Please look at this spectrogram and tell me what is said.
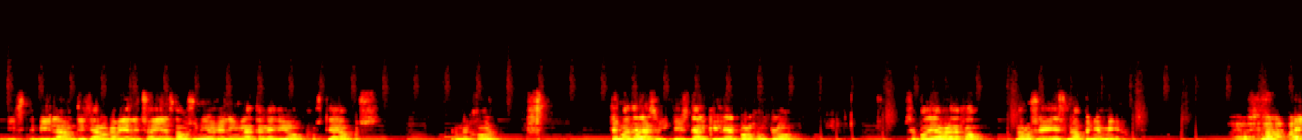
vi, vi la noticia, lo que habían hecho ahí en Estados Unidos y en Inglaterra, y digo, hostia, pues a lo mejor tema de Pues- las bicis de alquiler, por ejemplo, se podía haber dejado. No lo sé, es una opinión mía. Ahí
